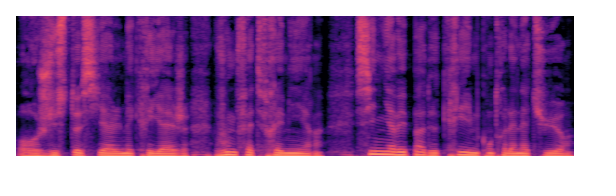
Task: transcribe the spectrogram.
Ô juste ciel, m'écriai-je, vous me faites frémir. S'il n'y avait pas de crime contre la nature,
